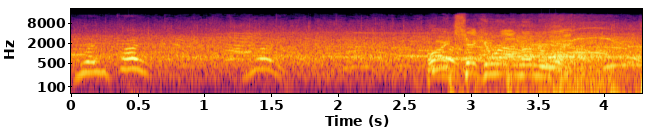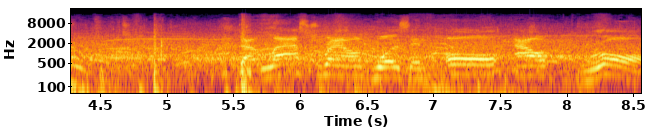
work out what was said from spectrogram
You ready to fight? You ready? All right, second round underway. that last round was an all-out brawl.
